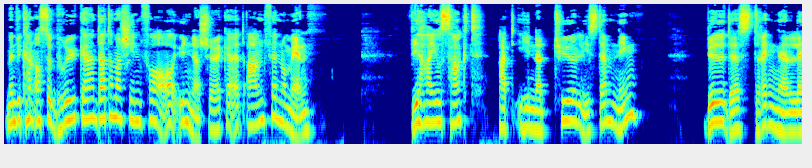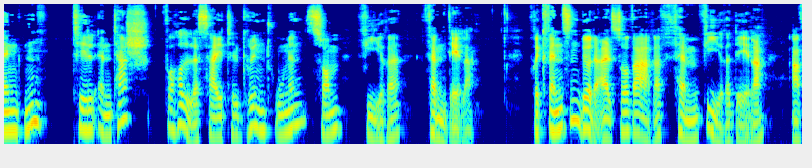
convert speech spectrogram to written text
Men vi kan også bruke datamaskinen for å undersøke et annet fenomen. Vi har jo sagt at i naturlig stemning burde strengelengden til en tersj forholde seg til grunntonen som fire femdeler. Frekvensen burde altså være fem firedeler av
